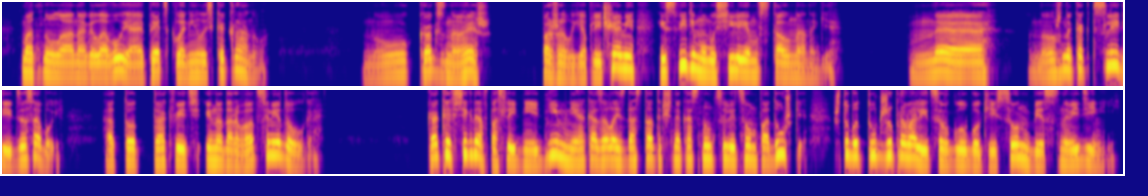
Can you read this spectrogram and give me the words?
— мотнула она головой и опять склонилась к экрану. «Ну, как знаешь». Пожал я плечами и с видимым усилием встал на ноги. «Да, нужно как-то следить за собой. а то так ведь и надорваться недолго. Как и всегда в последние дни, мне оказалось достаточно коснуться лицом подушки, чтобы тут же провалиться в глубокий сон без сновидений.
